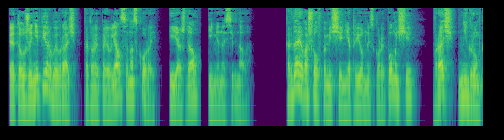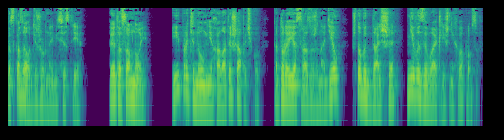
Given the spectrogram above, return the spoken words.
Это уже не первый врач, который появлялся на скорой, и я ждал именно сигнала. Когда я вошел в помещение приемной скорой помощи, врач негромко сказал дежурной медсестре «Это со мной» и протянул мне халат и шапочку, которые я сразу же надел, чтобы дальше не вызывать лишних вопросов.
